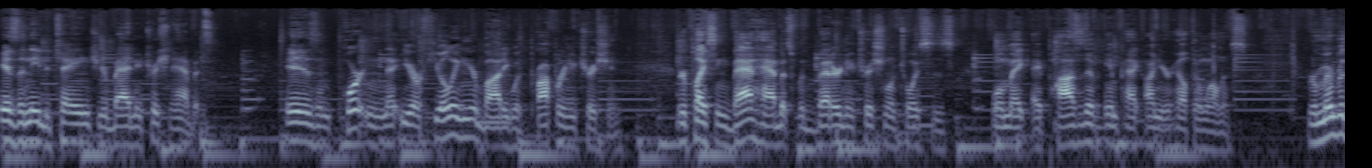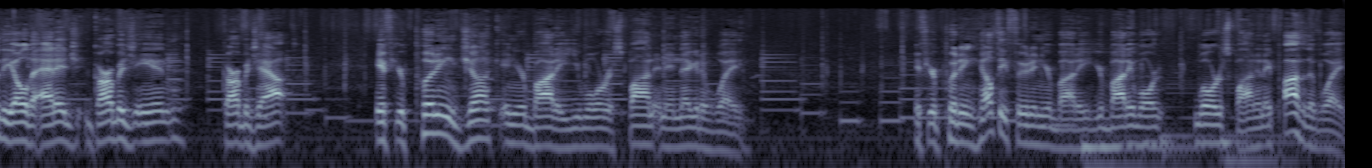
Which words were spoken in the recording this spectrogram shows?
is the need to change your bad nutrition habits. It is important that you are fueling your body with proper nutrition. Replacing bad habits with better nutritional choices will make a positive impact on your health and wellness. Remember the old adage garbage in, garbage out? If you're putting junk in your body, you will respond in a negative way. If you're putting healthy food in your body, your body will, will respond in a positive way.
